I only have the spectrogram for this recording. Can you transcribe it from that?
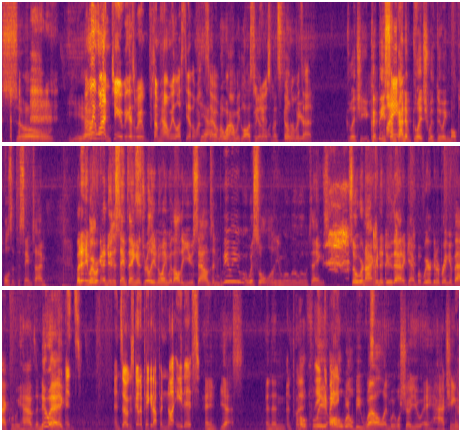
So, yeah. Only one too, because we somehow we lost the other one. Yeah, so I don't know how we lost Who the other one. That's still going on with weird. that? Glitchy. It could be My- some kind of glitch with doing multiples at the same time. But anyway, we're gonna do the same thing. It's really annoying with all the U sounds and wee wee whistle woo woo woo things. So we're not gonna do that again. But we're gonna bring it back when we have the new egg. And and Xogue's gonna pick it up and not eat it. And yes, and then And put it in the hopefully incubator. all will be well, and we will show you a hatching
